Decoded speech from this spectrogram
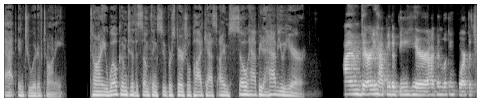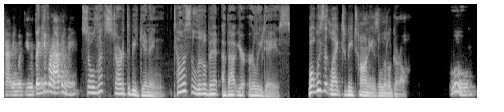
at Intuitive Tawney. Tawney, welcome to the Something Super Spiritual podcast. I am so happy to have you here. I'm very happy to be here. I've been looking forward to chatting with you. Thank you for having me. So let's start at the beginning. Tell us a little bit about your early days. What was it like to be Tawney as a little girl? Ooh.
